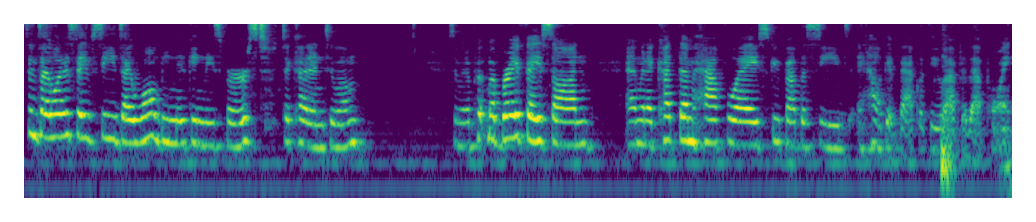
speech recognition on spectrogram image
since I want to save seeds, I won't be nuking these first to cut into them. So I'm going to put my brave face on and I'm going to cut them halfway, scoop out the seeds, and I'll get back with you after that point.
